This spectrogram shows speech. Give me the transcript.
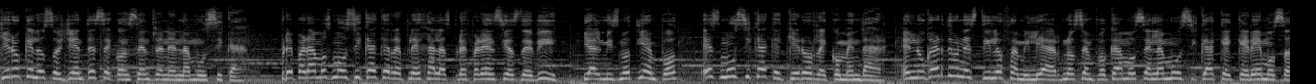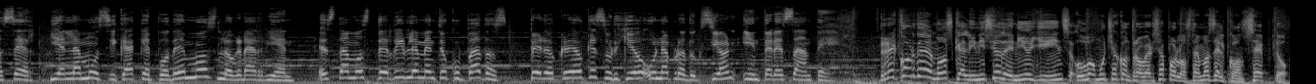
quiero que los oyentes se concentren en la música. Preparamos música que refleja las preferencias de Vi y al mismo tiempo es música que quiero recomendar. En lugar de un estilo familiar, nos enfocamos en la música que queremos hacer y en la música que podemos lograr bien. Estamos terriblemente ocupados, pero creo que surgió una producción interesante. Recordemos que al inicio de New Jeans hubo mucha controversia por los temas del concepto,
